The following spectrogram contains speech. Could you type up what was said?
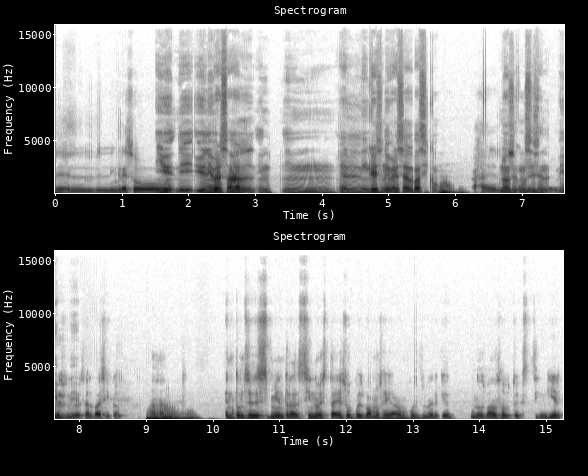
del ingreso universal el ingreso universal básico no sé cómo se dice. El universal básico. Entonces, mientras, si no está eso, pues vamos a llegar a un punto en el que nos vamos a autoextinguir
